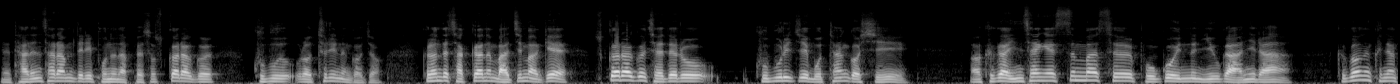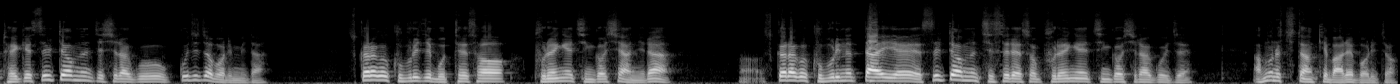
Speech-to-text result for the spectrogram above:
네, 다른 사람들이 보는 앞에서 숟가락을 구부러뜨리는 거죠. 그런데 작가는 마지막에 숟가락을 제대로 구부리지 못한 것이 어, 그가 인생의 쓴맛을 보고 있는 이유가 아니라 그거는 그냥 되게 쓸데없는 짓이라고 꾸짖어 버립니다. 숟가락을 구부리지 못해서 불행해진 것이 아니라 어, 숟가락을 구부리는 따위에 쓸데없는 짓을 해서 불행해진 것이라고 이제 아무렇지도 않게 말해버리죠.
